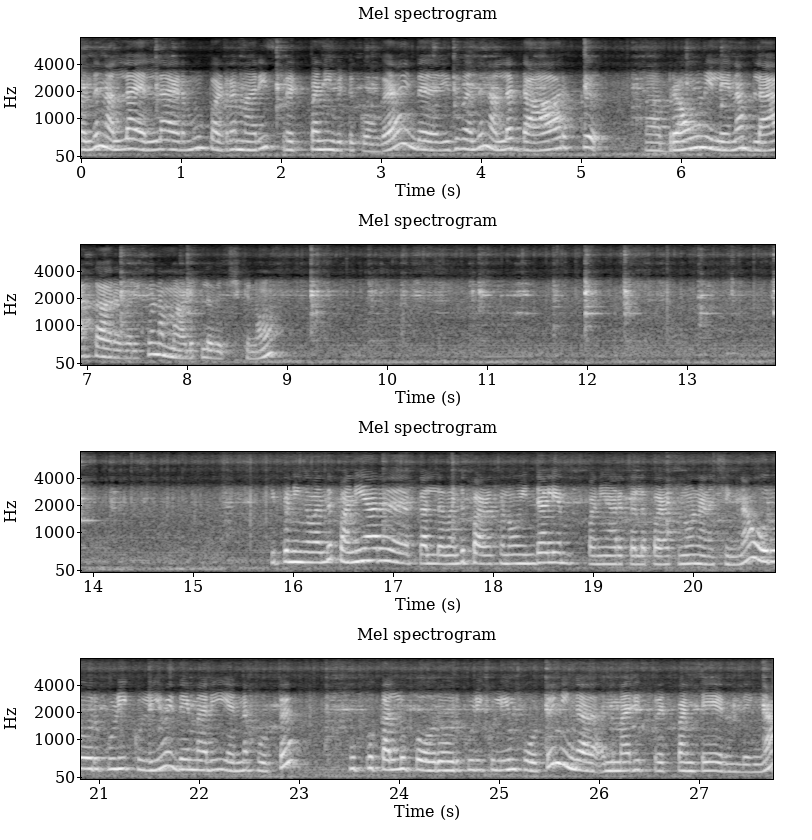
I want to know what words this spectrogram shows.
வந்து நல்லா எல்லா இடமும் படுற மாதிரி ஸ்ப்ரெட் பண்ணி விட்டுக்கோங்க. இந்த இது வந்து நல்லா டார்க்கு ப்ரௌன் இல்லைன்னா பிளாக் ஆகிற வரைக்கும் நம்ம அடுப்பில் வச்சுக்கணும். இப்போ நீங்கள் வந்து பணியார கல்லை வந்து பழக்கணும் இண்டாலியம் பணியார கல்லை பழக்கணும்னு நினச்சிங்கன்னா ஒரு ஒரு குழிக்குள்ளேயும் இதே மாதிரி எண்ணெய் போட்டு உப்பு கல்லுப்பு ஒரு ஒரு குழிக்குள்ளேயும் போட்டு நீங்கள் இந்த மாதிரி ஸ்ப்ரெட் பண்ணிட்டே இருந்தீங்கன்னா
